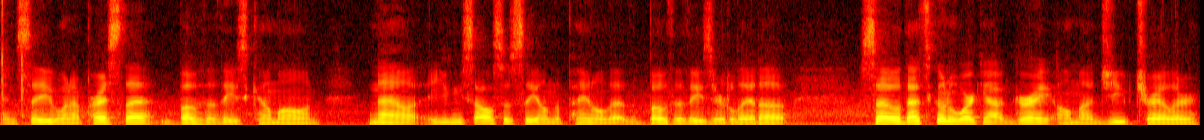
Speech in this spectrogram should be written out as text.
and see when I press that, both of these come on. Now you can also see on the panel that both of these are lit up. So that's going to work out great on my Jeep trailer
